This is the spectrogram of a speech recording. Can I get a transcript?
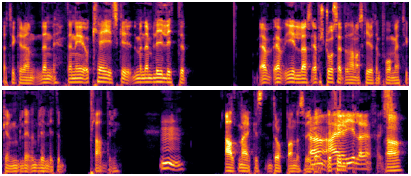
Jag tycker den, den, den är okej skriven, men den blir lite, jag, jag gillar, jag förstår sättet han har skrivit den på, men jag tycker den blir, den blir lite pladdrig. Mm. Allt märkesdroppande och så vidare. Ja, Det film- jag gillar det faktiskt. Ja,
